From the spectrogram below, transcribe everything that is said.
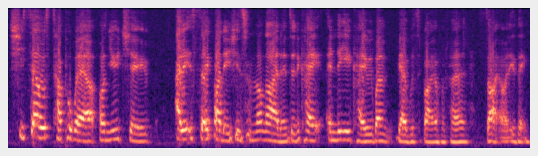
She sells Tupperware on YouTube and it's so funny. She's from Long Island, and okay, in the UK we won't be able to buy off of her site or anything.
